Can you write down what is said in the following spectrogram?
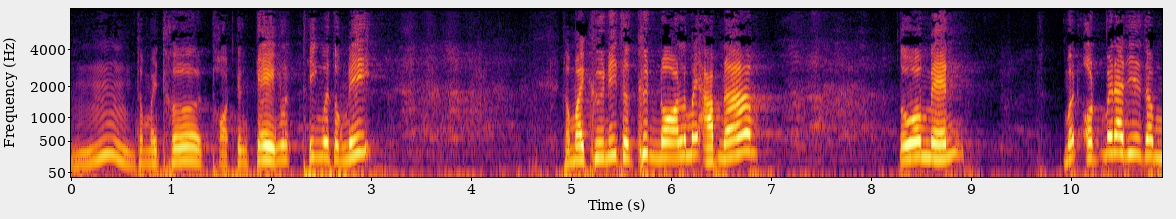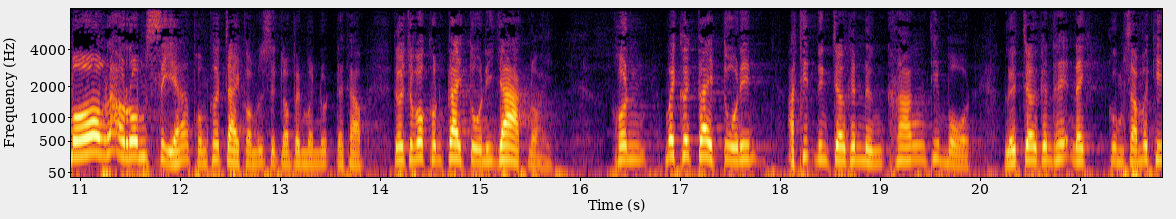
อืมทำไมเธอถอดกางเกงแล้วทิ้งไว้ตรงนี้ ทำไมคืนนี้เธอขึ้นนอนแล้วไม่อาบน้ำตัวเหม็นมันอดไม่ได้ที่จะมองและอารมณ์เสีย ผมเข้าใจความรู้สึกเราเป็นมนุษย์นะครับ โดยเฉพาะคนใกล้ตัวนี่ยากหน่อย คนไม่ค่อยใกล้ตัวนี่อาทิตย์หนึ่งเจอกันหนึ่งครั้งที่โบสถ์หรือเจอกันในกลุ่มสามัคคี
